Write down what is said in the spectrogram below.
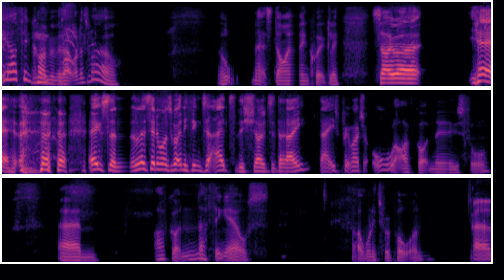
yeah, I think I remember that one as well. Oh, that's dying quickly. So, uh, yeah, excellent. Unless anyone's got anything to add to this show today, that is pretty much all I've got news for. Um, I've got nothing else that I wanted to report on. Uh,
